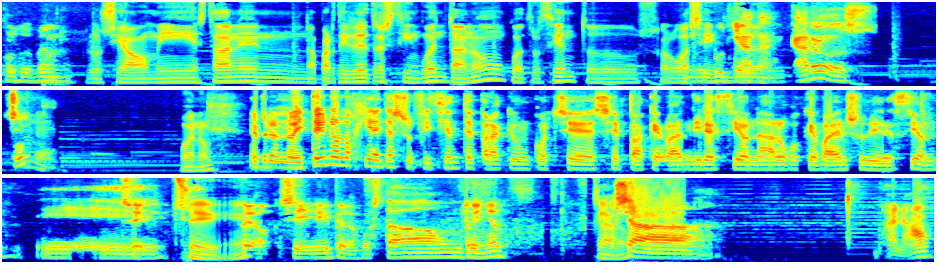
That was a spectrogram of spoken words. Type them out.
Pues depende. Los Xiaomi están en a partir de 350, ¿no? 400, algo así. Ya tan caros. ¿Sí no? Bueno, Eh, pero no hay tecnología ya suficiente para que un coche sepa que va en dirección a algo que va en su dirección. Y... Sí. sí, ¿eh? Pero, sí, pero cuesta un riñón. claro. O sea. Bueno.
